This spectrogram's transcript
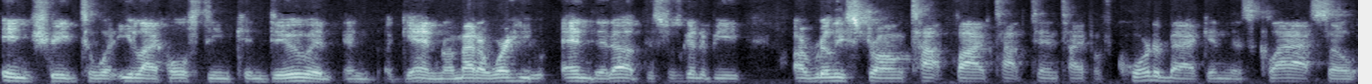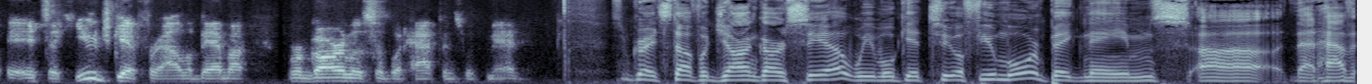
intrigue to what Eli Holstein can do. And, and again, no matter where he ended up, this was going to be a really strong top five, top 10 type of quarterback in this class. So it's a huge gift for Alabama, regardless of what happens with Manning. Some great stuff with John Garcia. We will get to a few more big names uh, that have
